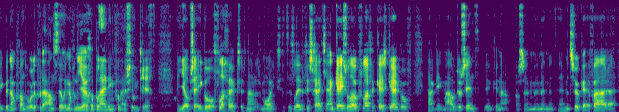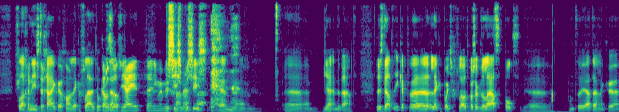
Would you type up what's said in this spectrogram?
ik ben ook verantwoordelijk voor de aanstellingen van de jeugdopleiding van FC Utrecht. En Joop zei, ik wil wel vlaggen. Ik zeg, nou, dat is mooi. Ik zeg, het is alleen nog een scheidje. En Kees wil ook vlaggen, Kees Kerkhoff. Nou, ik denk, mijn oud-docent. Ik denk, eh, nou, als, eh, met, met, met, hè, met zulke ervaren vlaggenisten ga ik er gewoon lekker fluiten Dan op. kan zelfs jij het eh, niet meer Precies, misgaan, hè? precies. En ehm, ehm, ja, inderdaad. Dus dat, ik heb eh, een lekker potje gefloten. Het was ook de laatste pot. eh, want ja, uiteindelijk eh,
